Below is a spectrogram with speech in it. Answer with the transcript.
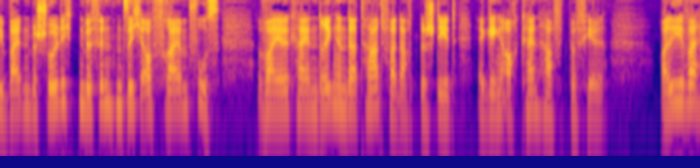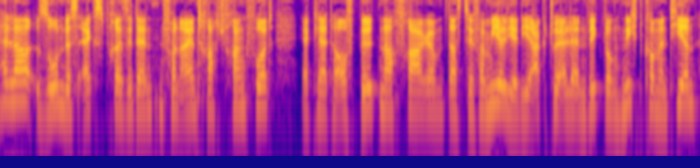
Die beiden Beschuldigten befinden sich auf freiem Fuß, weil kein dringender Tatverdacht besteht, erging auch kein Haftbefehl. Oliver Heller, Sohn des Ex-Präsidenten von Eintracht Frankfurt, erklärte auf Bildnachfrage, dass die Familie die aktuelle Entwicklung nicht kommentieren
